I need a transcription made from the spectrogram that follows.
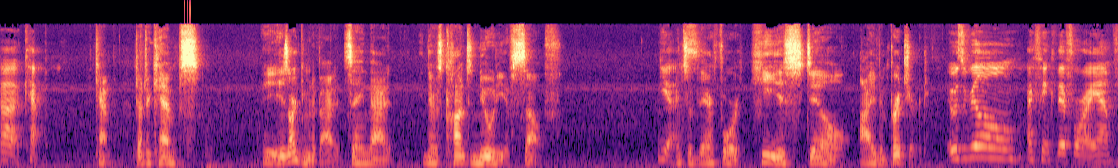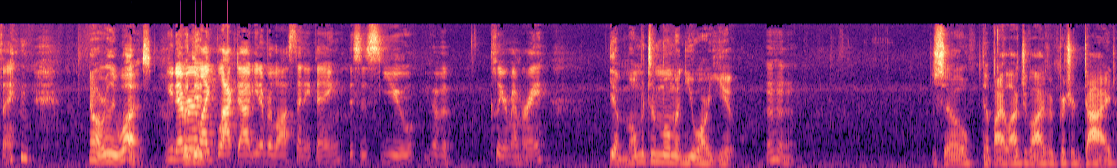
Uh, Kemp. Kemp, Dr. Kemp's his argument about it, saying that there's continuity of self, Yes. and so therefore he is still Ivan Pritchard. it was a real, I think, therefore I am thing. No, it really was. You never like blacked out. You never lost anything. This is you. You have a clear memory. Yeah, moment to moment, you are you. Mm-hmm. So the biological Ivan Pritchard died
